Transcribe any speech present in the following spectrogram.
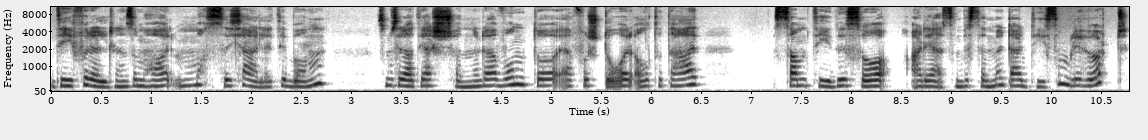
De foreldrene som har masse kjærlighet i bånden, som sier at 'jeg skjønner det er vondt, og jeg forstår alt dette her'. Samtidig så er det jeg som bestemmer. Det er de som blir hørt.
